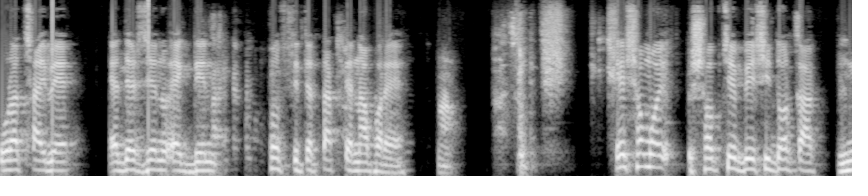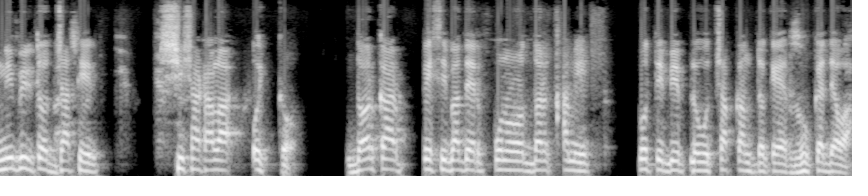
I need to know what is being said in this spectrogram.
ওরা চাইবে এদের যেন একদিন স্বস্তিতে থাকতে না পারে। না। এ সময় সবচেয়ে বেশি দরকার নিবৃত জাতির সীসাটালা ঐক্য। দরকার পেশিবাদের পুনরুদ্ধার খামি প্রতি বিপ্লব চক্রান্তকে রুখে দেওয়া।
